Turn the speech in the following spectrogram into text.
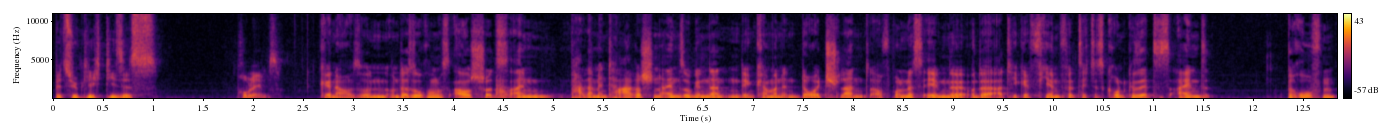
bezüglich dieses Problems. Genau, so ein Untersuchungsausschuss, einen parlamentarischen, einen sogenannten, den kann man in Deutschland auf Bundesebene unter Artikel 44 des Grundgesetzes einberufen.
